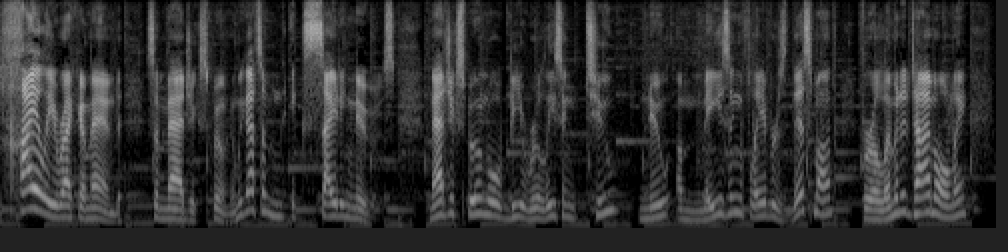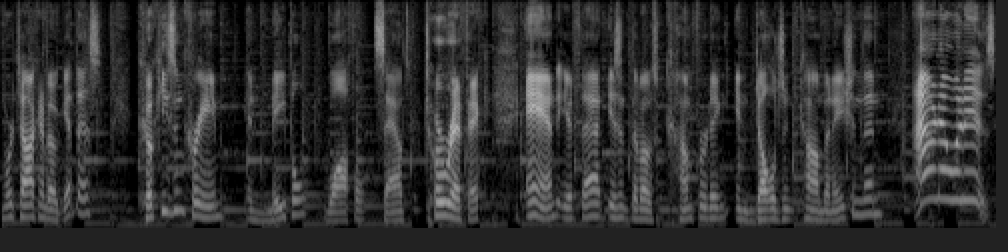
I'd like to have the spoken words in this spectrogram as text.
Highly recommend some Magic Spoon. And we got some exciting news. Magic Spoon will be releasing two new amazing flavors this month for a limited time only. And we're talking about, get this, cookies and cream and maple waffle sounds terrific. And if that isn't the most comforting, indulgent combination, then I don't know what is.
